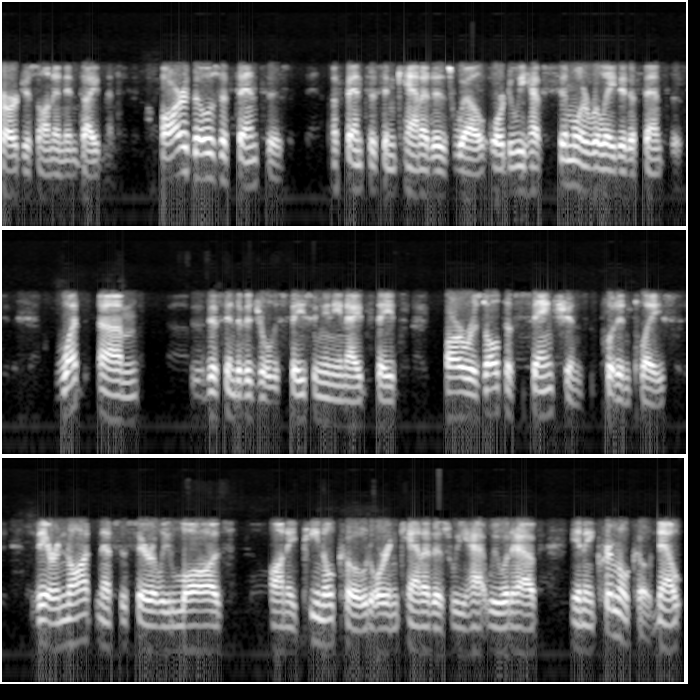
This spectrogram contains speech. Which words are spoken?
charges on an indictment. Are those offenses offenses in Canada as well, or do we have similar related offenses? What um, this individual is facing in the United States are a result of sanctions put in place. They are not necessarily laws on a penal code, or in Canada as we ha- we would have in a criminal code. Now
